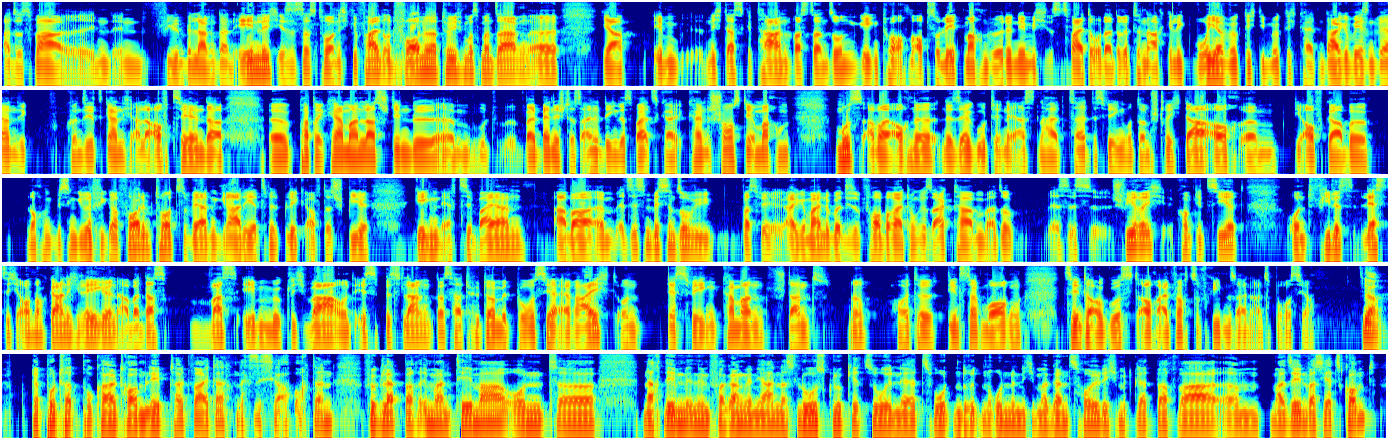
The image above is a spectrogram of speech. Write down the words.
also es war in, in vielen Belangen dann ähnlich, ist es das Tor nicht gefallen. Und vorne natürlich muss man sagen, äh, ja, eben nicht das getan, was dann so ein Gegentor auch mal obsolet machen würde, nämlich das zweite oder dritte nachgelegt, wo ja wirklich die Möglichkeiten da gewesen wären. Die können sie jetzt gar nicht alle aufzählen. Da äh, Patrick Herrmann, Lars Stindl, ähm, gut, bei Benisch das eine Ding, das war jetzt ke keine Chance, die er machen muss, aber auch eine, eine sehr gute in der ersten Halbzeit. Deswegen unterm Strich da auch ähm, die Aufgabe, noch ein bisschen griffiger vor dem Tor zu werden, gerade jetzt mit Blick auf das Spiel gegen den FC Bayern. Aber ähm, es ist ein bisschen so, wie was wir allgemein über diese Vorbereitung gesagt haben. Also es ist schwierig, kompliziert und vieles lässt sich auch noch gar nicht regeln, aber das, was eben möglich war und ist bislang, das hat Hütter mit Borussia erreicht und deswegen kann man Stand ne, heute Dienstagmorgen, 10. August, auch einfach zufrieden sein als Borussia. Ja, der Pokaltraum lebt halt weiter. Das ist ja auch dann für Gladbach immer ein Thema. Und äh, nachdem in den vergangenen Jahren das Losglück jetzt so in der zweiten, dritten Runde nicht immer ganz holdig mit Gladbach war, ähm, mal sehen, was jetzt kommt.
